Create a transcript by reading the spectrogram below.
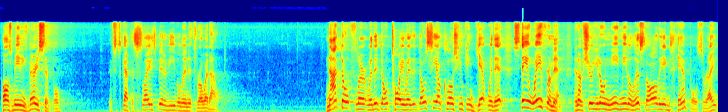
Paul's meaning is very simple. If it's got the slightest bit of evil in it, throw it out. Not don't flirt with it, don't toy with it, don't see how close you can get with it. Stay away from it. And I'm sure you don't need me to list all the examples, right?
